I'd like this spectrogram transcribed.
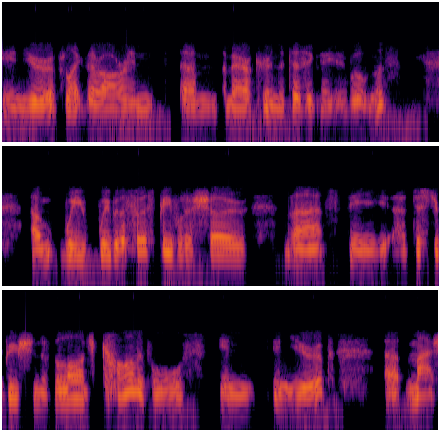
in Europe, like there are in um, America in the designated wilderness. Um, we, we were the first people to show that the uh, distribution of the large carnivores in, in Europe uh, matched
